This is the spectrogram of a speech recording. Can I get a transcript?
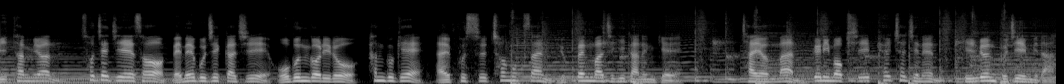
미탄면 소재지에서 매매부지까지 5분 거리로 한국의 알프스 청옥산 600마지기 가는 길 자연만 끊임없이 펼쳐지는 길변 부지입니다.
